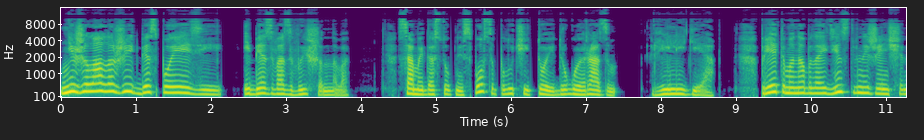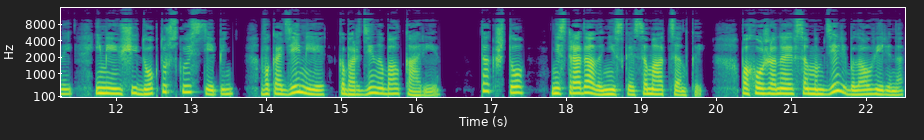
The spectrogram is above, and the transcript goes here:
не желала жить без поэзии и без возвышенного. Самый доступный способ получить то и другое разом — религия. При этом она была единственной женщиной, имеющей докторскую степень в Академии Кабардино-Балкарии. Так что не страдала низкой самооценкой. Похоже, она и в самом деле была уверена,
